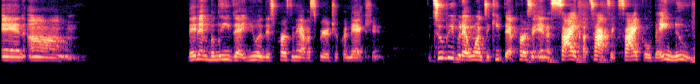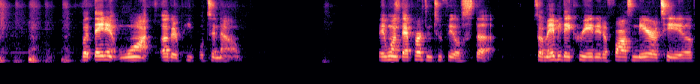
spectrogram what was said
And um they didn't believe that you and this person have a spiritual connection. The two people that wanted to keep that person in a cycle, a toxic cycle, they knew, but they didn't want other people to know. They want that person to feel stuck. So maybe they created a false narrative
